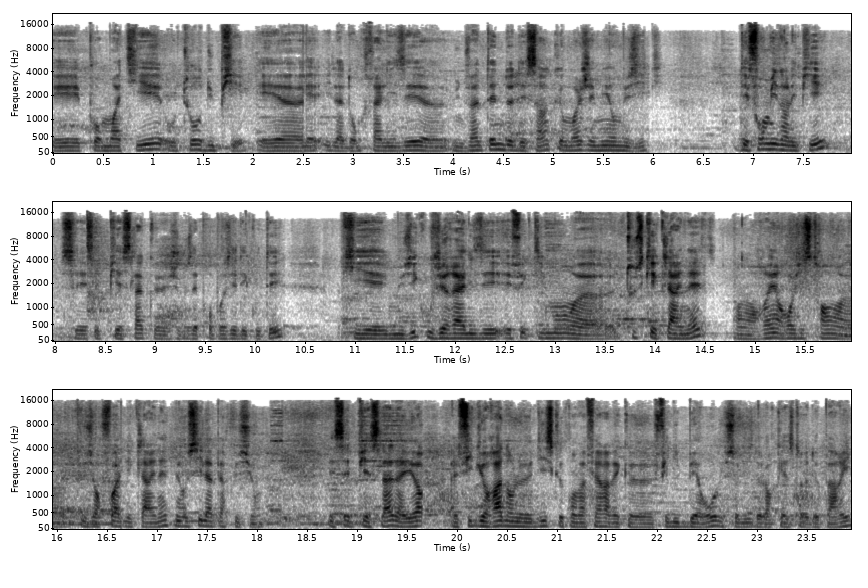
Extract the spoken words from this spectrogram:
et pour moitié autour du pied. Et euh, il a donc réalisé euh, une vingtaine de dessins que moi j'ai mis en musique. Des fourmis dans les pieds, c'est cette pièce-là que je vous ai proposé d'écouter, qui est une musique où j'ai réalisé effectivement euh, tout ce qui est clarinette, en réenregistrant euh, plusieurs fois les clarinettes, mais aussi la percussion. Et cette pièce-là, d'ailleurs, elle figurera dans le disque qu'on va faire avec euh, Philippe Béraud, le soliste de l'orchestre de Paris,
